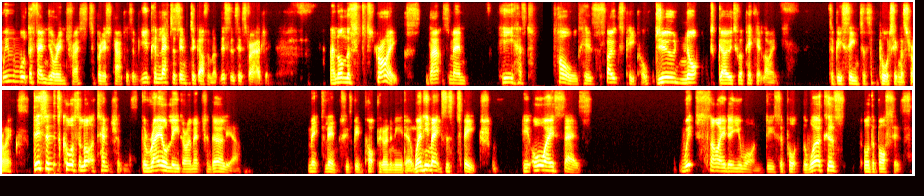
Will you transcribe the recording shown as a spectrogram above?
We will defend your interests, British capitalism. You can let us into government. This is his strategy. And on the strikes, that's meant he has told his spokespeople, do not go to a picket line to be seen to supporting the strikes. This has caused a lot of tensions. The rail leader I mentioned earlier, Mick Lynch, who's been popular in the media, when he makes a speech, he always says, which side are you on? Do you support the workers or the bosses?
